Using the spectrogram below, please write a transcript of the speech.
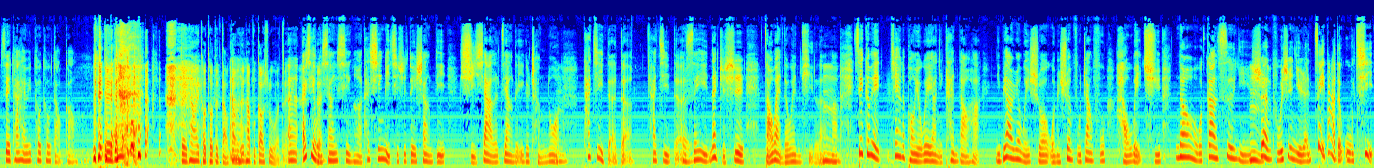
所以他还会偷偷祷告哈。对对对。对，他会偷偷的祷告，可是他不告诉我的。嗯，而且我相信哈、啊，他心里其实对上帝许下了这样的一个承诺，嗯、他记得的，他记得，所以那只是早晚的问题了啊。所以各位亲爱的朋友，我也要你看到哈，你不要认为说我们顺服丈夫好委屈，no，我告诉你，嗯、顺服是女人最大的武器，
